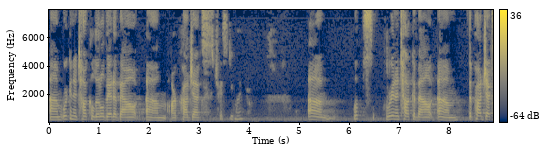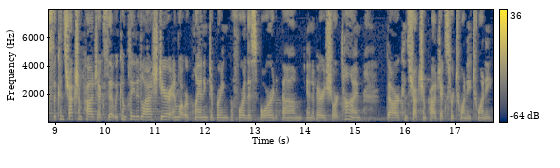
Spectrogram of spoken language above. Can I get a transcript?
Um, we're gonna talk a little bit about um, our projects. Tracy, do you mind? Whoops, we're gonna talk about um, the projects, the construction projects that we completed last year and what we're planning to bring before this board um, in a very short time, our construction projects for 2020.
